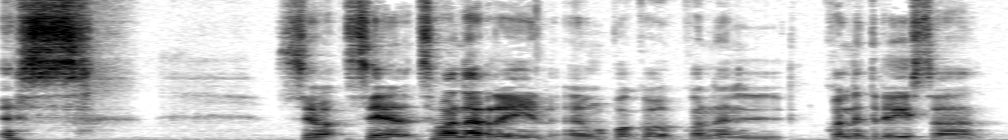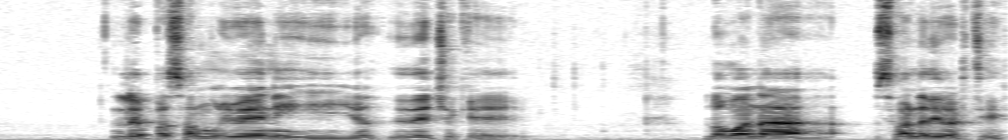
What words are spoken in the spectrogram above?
Es. Se, se- se van a reír eh, un poco con, el, con la entrevista. Le pasa muy bien y yo, de hecho, que lo van a, se van a divertir.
